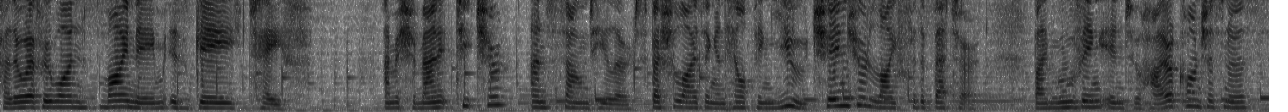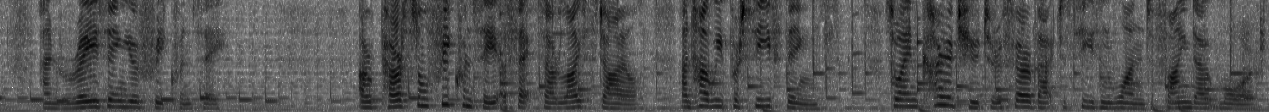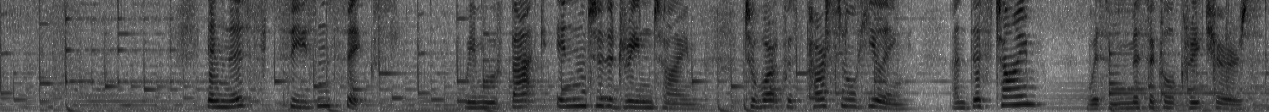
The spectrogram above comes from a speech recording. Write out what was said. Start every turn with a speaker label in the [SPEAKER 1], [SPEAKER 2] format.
[SPEAKER 1] Hello, everyone. My name is Gay Tafe. I'm a shamanic teacher and sound healer, specializing in helping you change your life for the better by moving into higher consciousness and raising your frequency. Our personal frequency affects our lifestyle and how we perceive things, so I encourage you to refer back to season one to find out more. In this season six, we move back into the dream time to work with personal healing, and this time with mythical creatures.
